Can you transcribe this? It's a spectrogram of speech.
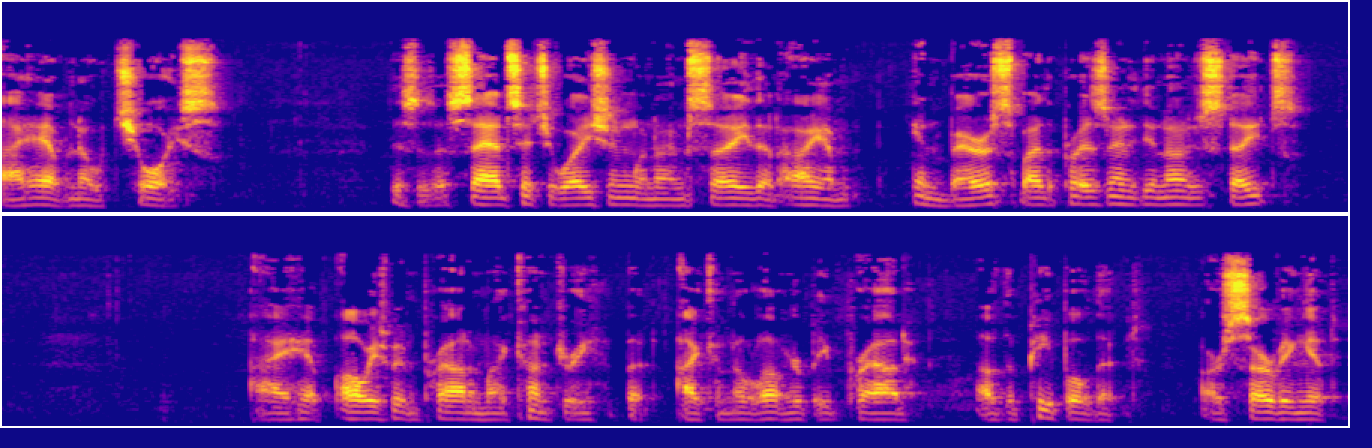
I have no choice. This is a sad situation when I say that I am embarrassed by the President of the United States. I have always been proud of my country, but I can no longer be proud of the people that are serving it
